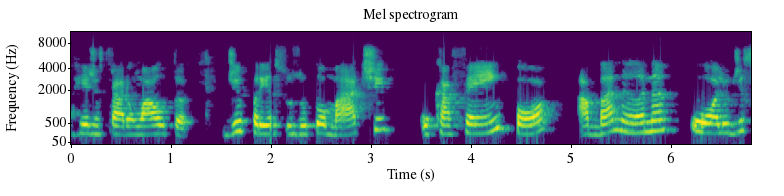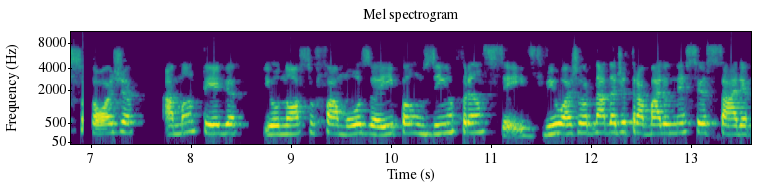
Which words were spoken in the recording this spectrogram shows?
registraram alta de preços o tomate, o café em pó a banana, o óleo de soja, a manteiga e o nosso famoso aí pãozinho francês, viu? A jornada de trabalho necessária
